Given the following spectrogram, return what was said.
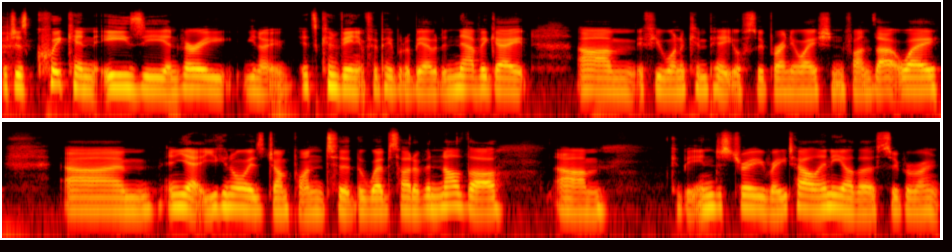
which is quick and easy and very you know it's convenient for people to be able to navigate um, if you want to compare your superannuation funds that way. Um, and yeah, you can always jump onto the website of another. Um, could be industry, retail, any other super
